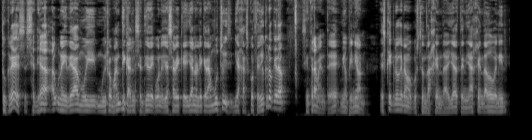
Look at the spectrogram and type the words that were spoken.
¿Tú crees? Sería una idea muy, muy romántica en el sentido de que, bueno, ya sabe que ya no le queda mucho y viaja a Escocia. Yo creo que era, sinceramente, ¿eh? mi opinión, es que creo que era una cuestión de agenda. Ella tenía agendado venir,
